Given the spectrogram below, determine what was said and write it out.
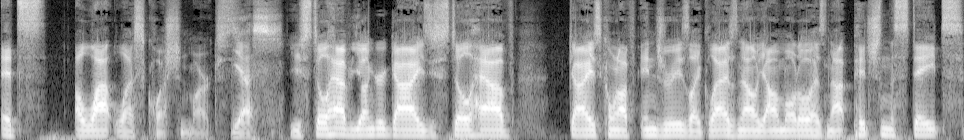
it's a lot less question marks. Yes. You still have younger guys. You still have guys coming off injuries like Glasnow Yamamoto has not pitched in the States.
